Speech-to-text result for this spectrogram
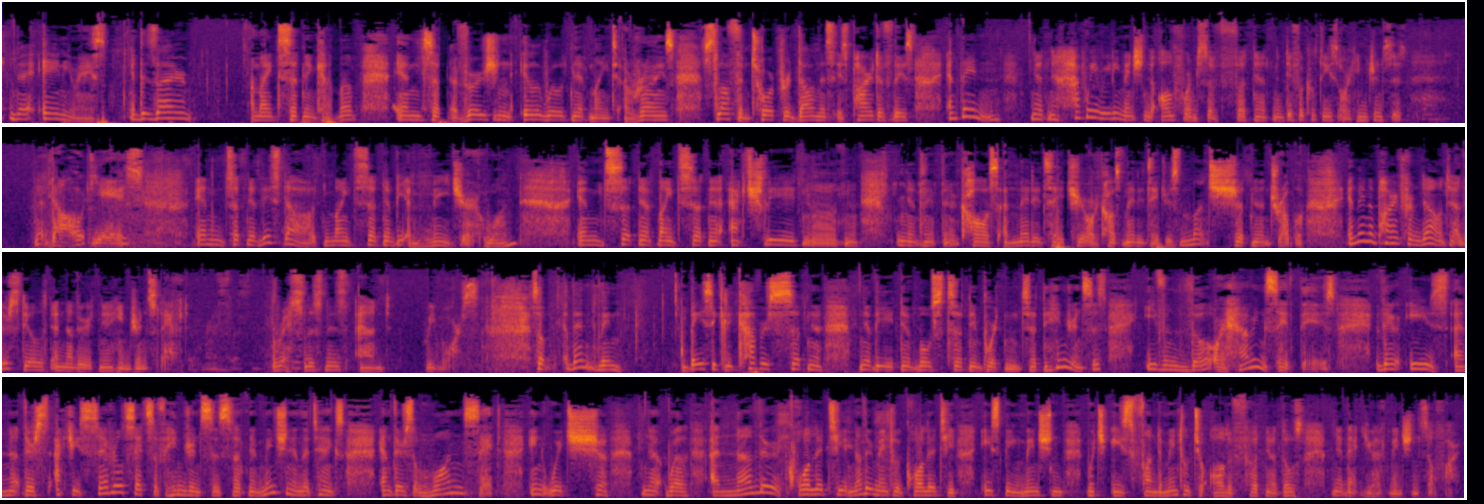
anyways, a desire might suddenly come up, and such aversion, ill will might arise. Sloth and torpor, dullness is part of this. And then have we really mentioned all forms of uh, difficulties or hindrances? Doubt, yes. And certainly this doubt might certainly be a major one. and certainly might certainly actually cause a meditator or cause meditators much trouble. And then apart from doubt, there's still another hindrance left. Restlessness and remorse. So then, then basically covers certain the, the, most certain important certain hindrances. Even though or having said this there is and there's actually several sets of hindrances that are mentioned in the text. And there's one set in which uh, well another quality another mental quality is being mentioned which is fundamental to all of you know, those you know, that you have mentioned so far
